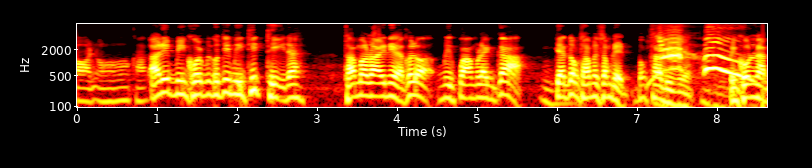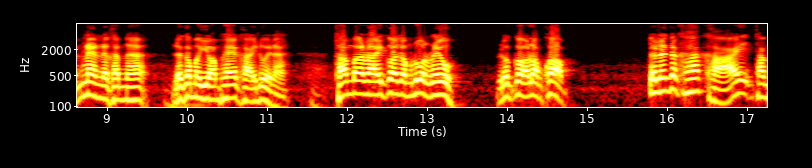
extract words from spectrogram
ก่อนอ๋อครับอันนี้มีคนเป็นคนที่มีทิฏฐินะทำอะไรเนี่ยเขาเรียกว่ามีความแรงกล้า จะต้องทำให้สำเร็จพวกธาตุดินเนี่ย เป็นคนหนักแน่นนะครับนะ แล้วก็ไม่ยอมแพ้ใครด้วยนะทำอะไรก็ต้องรวดเร็ว แล้วก็รอบคอบดังนั้นถ้าค้าขายทาง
